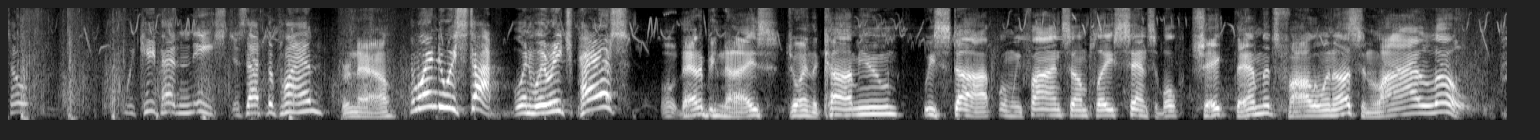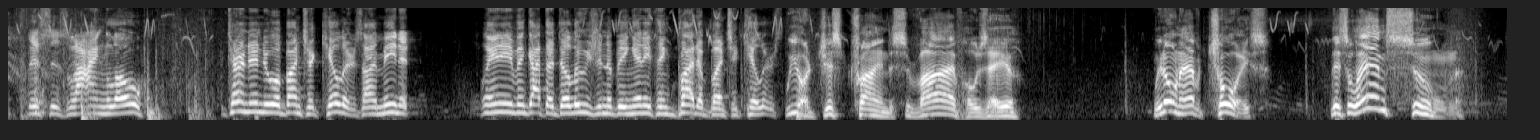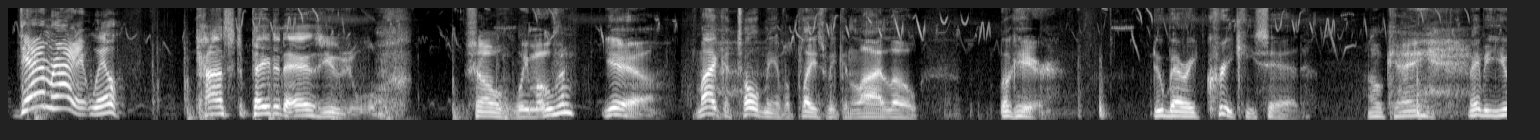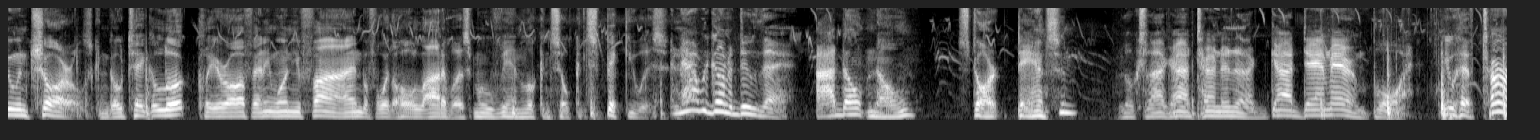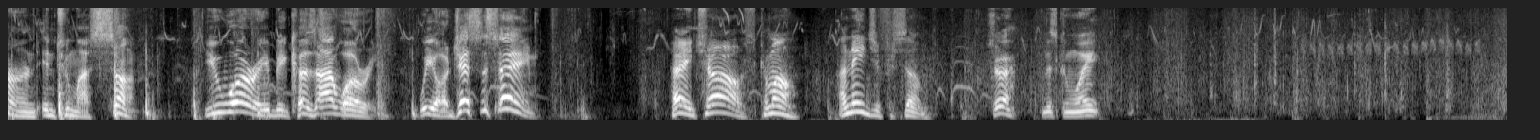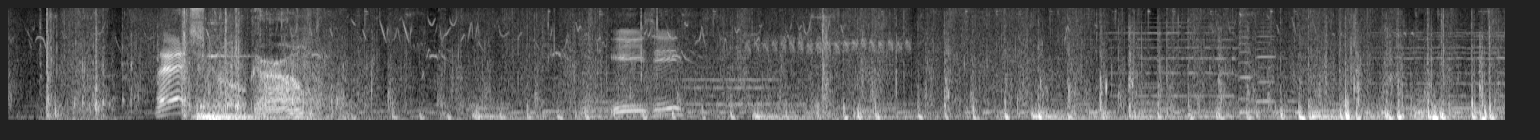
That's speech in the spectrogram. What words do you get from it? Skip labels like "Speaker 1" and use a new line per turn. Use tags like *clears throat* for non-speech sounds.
So, we keep heading east. Is that the plan?
For now.
And when do we stop? When we reach Paris?
Oh, that'd be nice. Join the commune. We stop when we find someplace sensible, shake them that's following us, and lie low.
This is lying low. We turned into a bunch of killers, I mean it. We ain't even got the delusion of being anything but a bunch of killers.
We are just trying to survive, Hosea. We don't have a choice. This'll end soon.
Damn right it will.
Constipated as usual.
So, we moving?
Yeah. Micah told me of a place we can lie low. Look here. Dewberry Creek, he said.
Okay.
Maybe you and Charles can go take a look, clear off anyone you find before the whole lot of us move in looking so conspicuous.
And how we gonna do that?
I don't know. Start dancing?
Looks like I turned into the goddamn errand boy.
You have turned into my son. You worry because I worry. We are just the same.
Hey, Charles, come on. I need you for something.
Sure, this can wait.
Let's go, girl.
Easy.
